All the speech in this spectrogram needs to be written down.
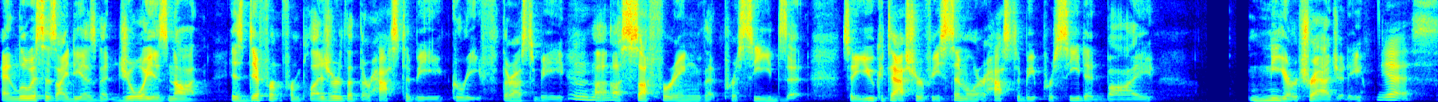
and Lewis's idea is that joy is not is different from pleasure. That there has to be grief. There has to be a, a suffering that precedes it. So eucatastrophe, similar, has to be preceded by near tragedy. Yes.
